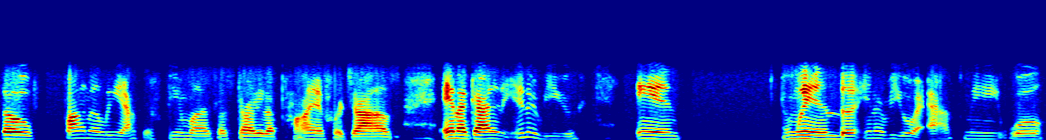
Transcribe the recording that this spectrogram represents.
so finally, after a few months, I started applying for jobs, and I got an interview. And when the interviewer asked me, "Well,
